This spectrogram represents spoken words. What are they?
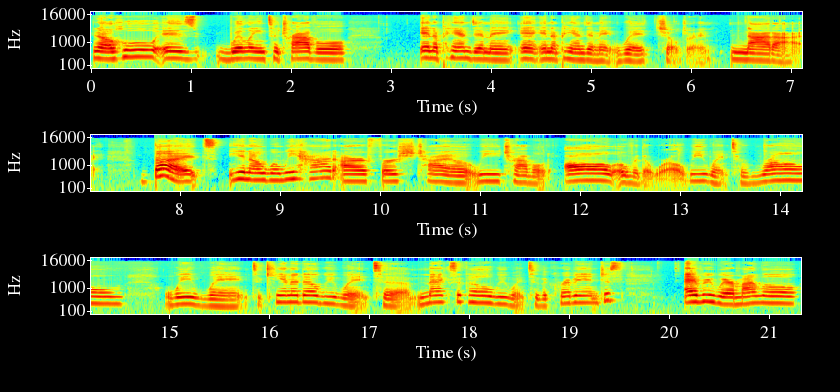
you know who is willing to travel in a pandemic in a pandemic with children not i but you know when we had our first child we traveled all over the world. We went to rome we went to canada we went to mexico we went to the caribbean just everywhere. My little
